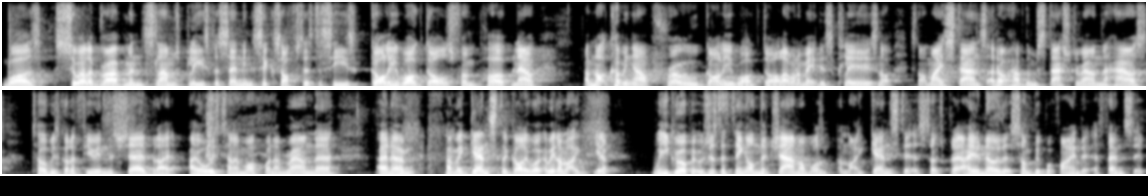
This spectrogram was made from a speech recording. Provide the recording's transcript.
was Suella Braverman slams police for sending six officers to seize gollywog dolls from pub. Now I'm not coming out pro Gollywog doll. I want to make this clear. It's not it's not my stance. I don't have them stashed around the house. Toby's got a few in the shed, but I, I always tell him off when I'm around there. And um, I'm against the Gollywog. I mean, I'm not, you know, we grew up, it was just a thing on the jam. I wasn't, I'm not against it as such, but I know that some people find it offensive.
